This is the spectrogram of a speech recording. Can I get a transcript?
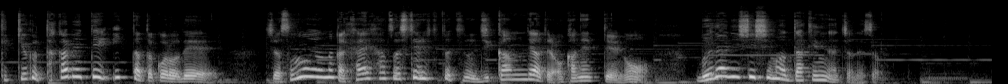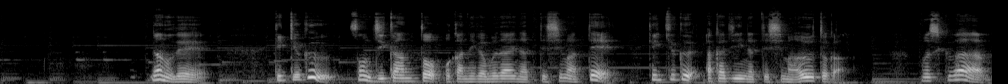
結局高めていったところでじゃあそのなんか開発してる人たちの時間であったりお金っていうのを無駄にしてしまうだけになっちゃうんですよ。なので結局その時間とお金が無駄になってしまって結局赤字になってしまうとかもしくは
